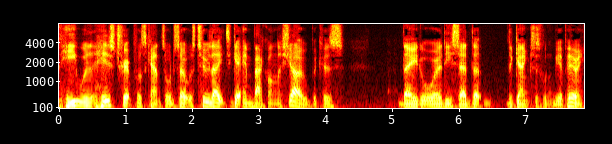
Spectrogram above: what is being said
He was his trip was cancelled, so it was too late to get him back on the show because they'd already said that the gangsters wouldn't be appearing.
